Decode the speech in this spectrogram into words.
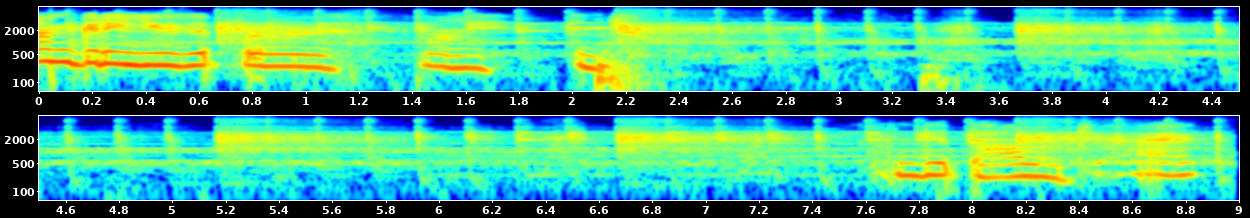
I'm gonna use it for my intro. And get the hollow jack.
